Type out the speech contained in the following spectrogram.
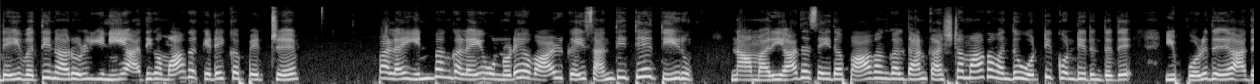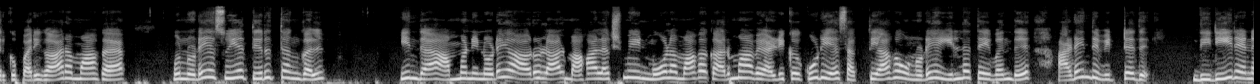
தெய்வத்தின் அருள் இனி அதிகமாக கிடைக்க பெற்று பல இன்பங்களை உன்னுடைய வாழ்க்கை சந்தித்தே தீரும். நாம் அறியாத செய்த பாவங்கள் தான் கஷ்டமாக வந்து ஒட்டி கொண்டிருந்தது. இப்பொழுது அதற்கு பரிகாரமாக உன்னுடைய சுய திருத்தங்கள் இந்த அம்மனினுடைய அருளால் மகாலட்சுமியின் மூலமாக கர்மாவை அழிக்கக்கூடிய சக்தியாக உன்னுடைய இல்லத்தை வந்து அடைந்து விட்டது. திடீரென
